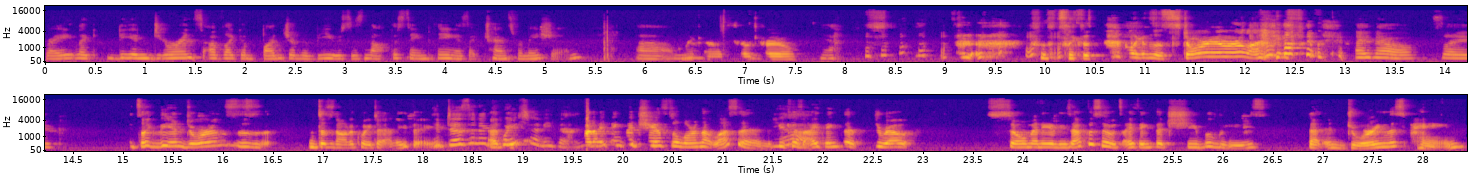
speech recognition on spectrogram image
right like the endurance of like a bunch of abuse is not the same thing as like transformation um Oh my god, so true. Yeah. it's like this, like it's a story of her life. i know it's like It's like the endurance is, does not equate to anything. it doesn't equate to anything But I think that she has to learn that lesson because I think that throughout so many of these episodes, I think that she believes that enduring this pain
